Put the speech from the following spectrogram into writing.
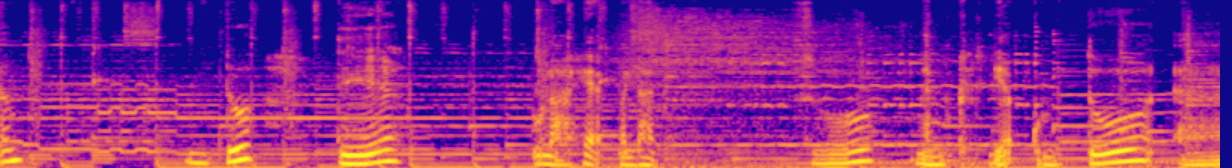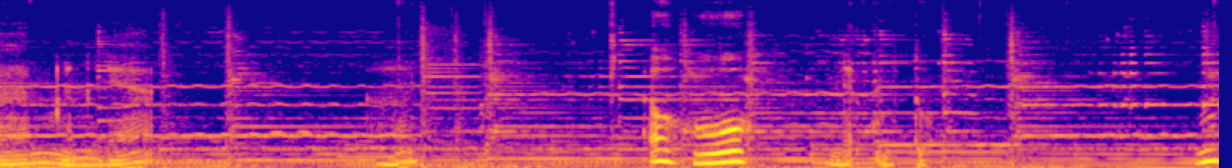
em tu dia ulah hek pelat so ngan kliap kum tu and ngan lek uh, oh ho lek kum tu hmm?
